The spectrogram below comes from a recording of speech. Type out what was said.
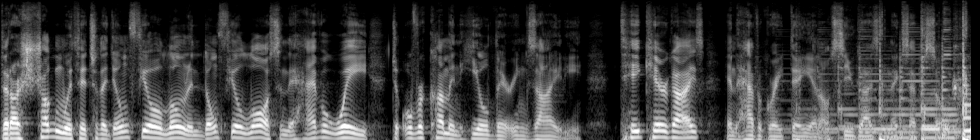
that are struggling with it so they don't feel alone and don't feel lost and they have a way to overcome and heal their anxiety. Take care, guys, and have a great day. And I'll see you guys in the next episode.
